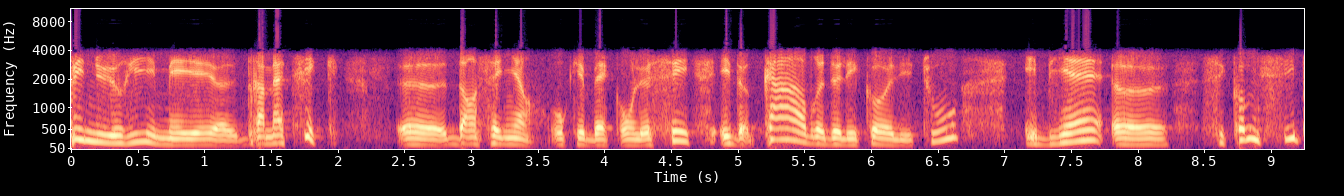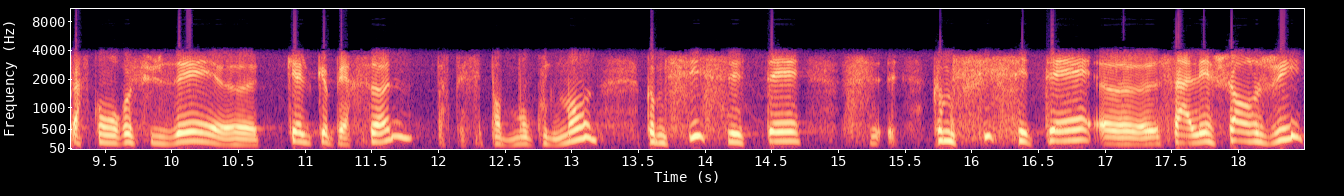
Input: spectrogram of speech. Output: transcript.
pénurie mais euh, dramatique euh, d'enseignants au Québec, on le sait, et de cadres de l'école et tout, eh bien, euh, c'est comme si, parce qu'on refusait euh, quelques personnes, parce que c'est pas beaucoup de monde, comme si c'était, comme si c'était, euh, ça allait changer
